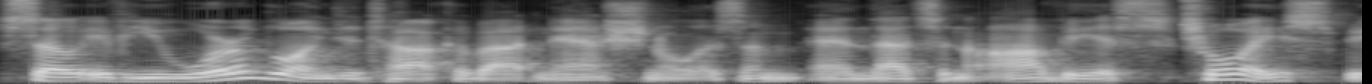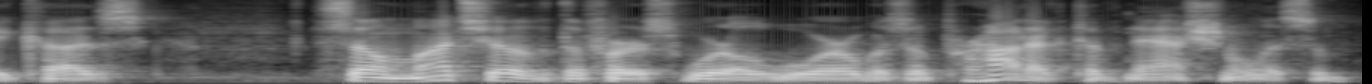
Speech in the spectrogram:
So, if you were going to talk about nationalism, and that's an obvious choice because so much of the First World War was a product of nationalism,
